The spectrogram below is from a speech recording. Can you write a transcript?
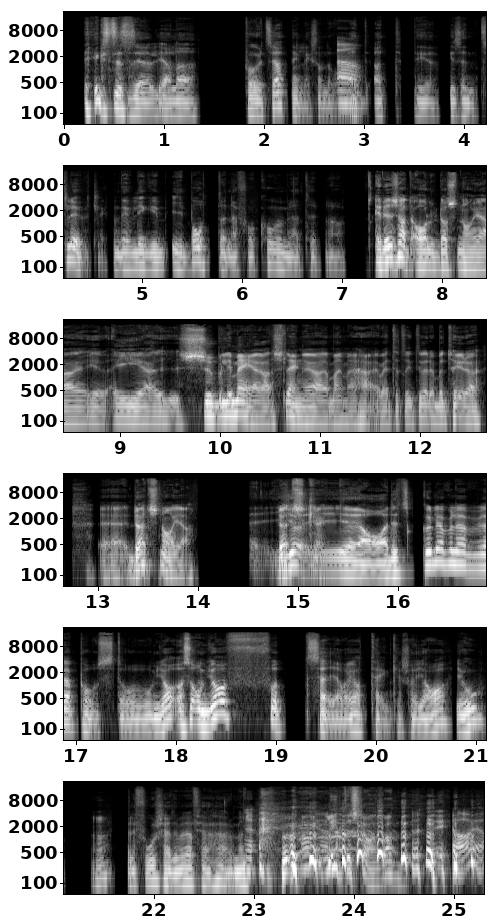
existentiella förutsättning liksom då, Ja. att, att det finns ett slut. Liksom. Det ligger i botten när folk kommer med den typen av... Är det så att åldersnoja är, är sublimerad, slänger jag mig med här, jag vet inte riktigt vad det betyder. Eh, dödsnoja. Dödsskräck. Ja, ja, det skulle jag vilja, vilja påstå. Om jag, alltså, om jag får säga vad jag tänker så ja, jo. Ja. Eller får säga, det är väl därför jag är här. Men, Ja. Ja, lite så. Ja, ja.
